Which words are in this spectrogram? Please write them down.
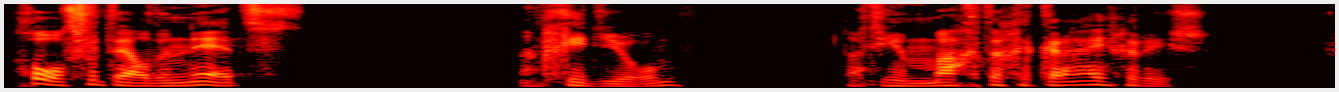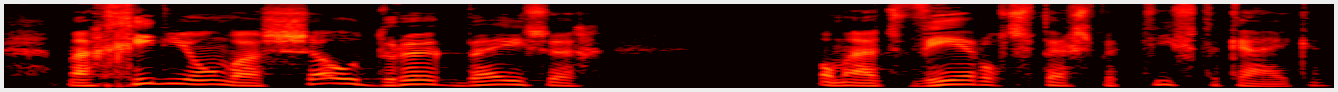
God vertelde net aan Gideon dat hij een machtige krijger is. Maar Gideon was zo druk bezig om uit werelds perspectief te kijken,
